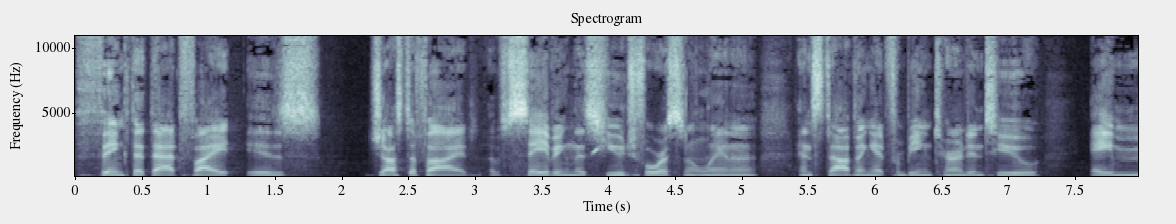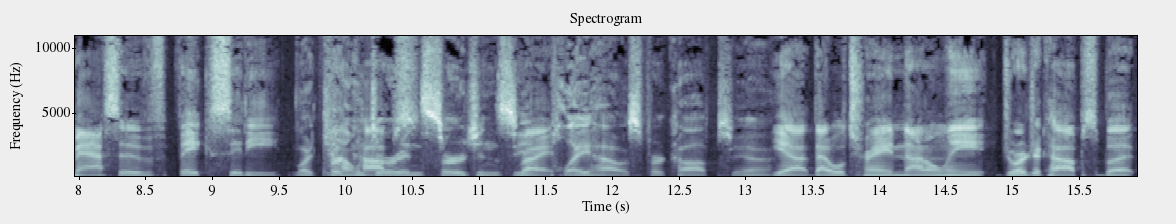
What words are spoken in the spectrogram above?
think that that fight is justified of saving this huge forest in Atlanta and stopping it from being turned into a massive fake city. like counterinsurgency Right. playhouse for cops. Yeah. Yeah, that will train not only Georgia cops, but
